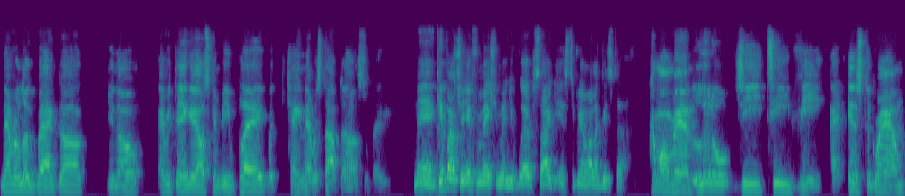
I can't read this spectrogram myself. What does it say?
Never look back dog. You know everything else can be played but can't never stop the hustle baby. Man give out your information man your website your instagram all that good stuff. Come on man. Little gtv at instagram.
